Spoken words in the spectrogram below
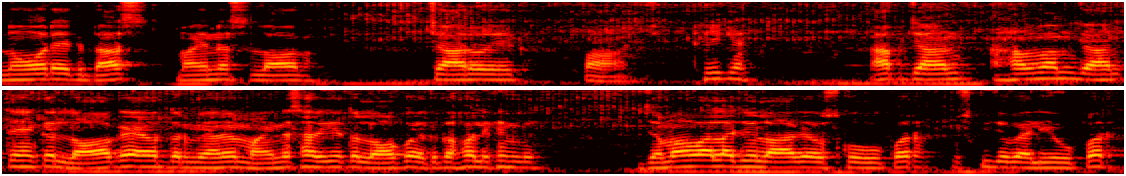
नौ और एक, दस माइनस लॉग चार और एक, पाँच। ठीक है? अब जान, हम हम जानते हैं कि लॉग है और दरमियान में माइनस आ रही है तो लॉग को एक दफ़ा लिखेंगे। जमा वाला जो लॉग है, उसको ऊपर, उसकी जो वैल्यू ऊपर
